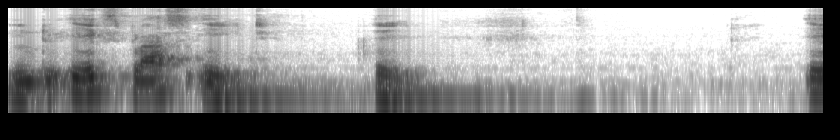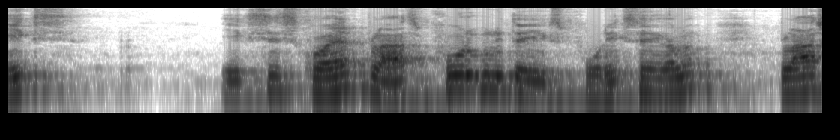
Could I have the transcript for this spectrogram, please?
ইন্টু এক্স প্লাস এইট এই। X x square plus four গুণিত এক্স ফোর এক্স হয়ে গেল প্লাস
